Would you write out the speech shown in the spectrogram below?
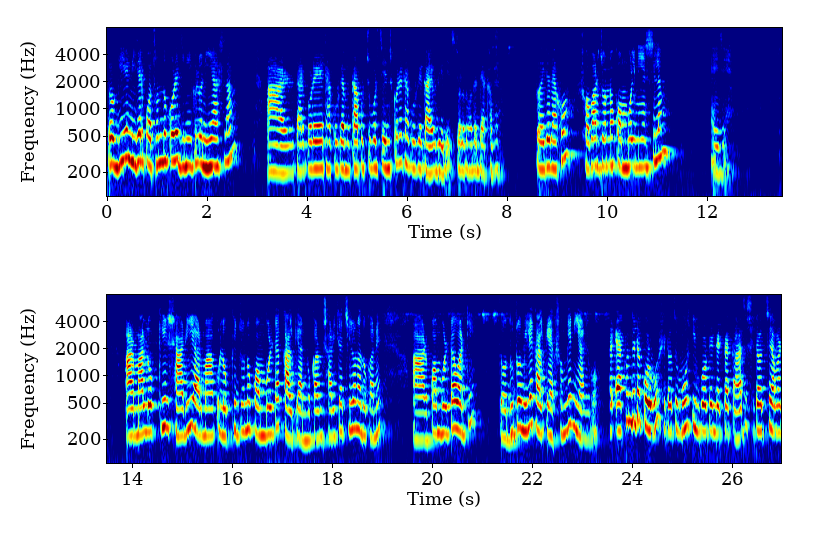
তো গিয়ে নিজের পছন্দ করে জিনিসগুলো নিয়ে আসলাম, আর তারপরে ঠাকুরকে আমি কাপড় চোপড় চেঞ্জ করে ঠাকুরকে গায়েও দিয়ে দিয়েছি। চলো তোমাদের দেখাবো। তো এই যে দেখো, সবার জন্য কম্বল নিয়ে এসেছিলাম। এই যে আর মা লক্ষ্মীর শাড়ি আর মা লক্ষ্মীর জন্য কম্বলটা কালকে আনব, কারণ শাড়িটা ছিল না দোকানে। আর কম্বলটাও আর কি, তো দুটো মিলে কালকে একসঙ্গে নিয়ে আসব। আর এখন যেটা করব, সেটা হচ্ছে মোস্ট ইম্পর্টেন্ট একটা কাজ, সেটা হচ্ছে আমার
